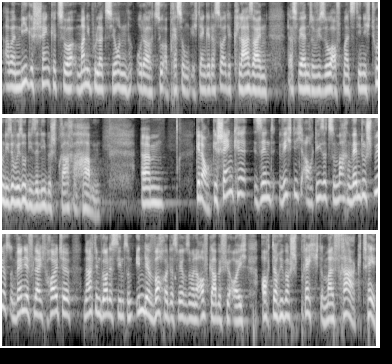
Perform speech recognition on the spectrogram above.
aber nie Geschenke zur Manipulation oder zur Erpressung. Ich denke, das sollte klar sein. Das werden sowieso oftmals die nicht tun, die sowieso diese Liebessprache haben. Ähm, Genau, Geschenke sind wichtig, auch diese zu machen. Wenn du spürst und wenn ihr vielleicht heute nach dem Gottesdienst und in der Woche, das wäre so meine Aufgabe für euch, auch darüber sprecht und mal fragt, hey,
